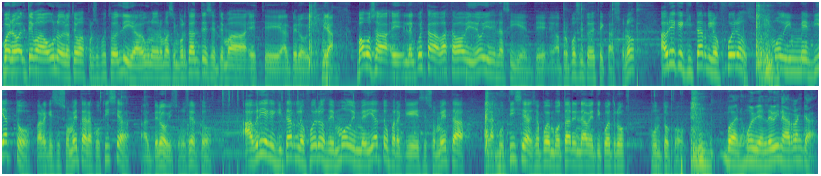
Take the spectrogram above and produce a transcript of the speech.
Bueno, el tema, uno de los temas, por supuesto, del día, uno de los más importantes, el tema este, Alperovich. Mira, vamos a. eh, la encuesta Basta Babi de hoy es la siguiente, a propósito de este caso, ¿no? ¿Habría que quitar los fueros de modo inmediato para que se someta a la justicia? Alperovich, ¿no es cierto? ¿Habría que quitar los fueros de modo inmediato para que se someta a la justicia? Ya pueden votar en a24.com. Bueno, muy bien. Levina, arranca.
